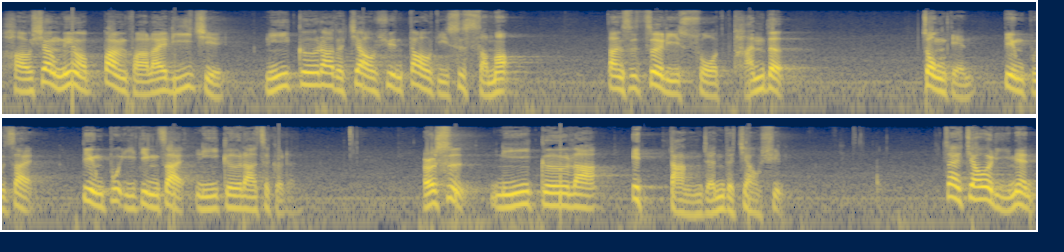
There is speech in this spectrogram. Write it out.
好像没有办法来理解尼哥拉的教训到底是什么，但是这里所谈的重点并不在，并不一定在尼哥拉这个人，而是尼哥拉一党人的教训。在教会里面，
